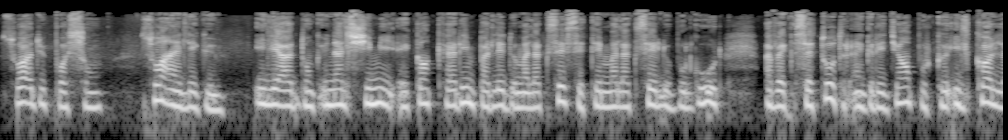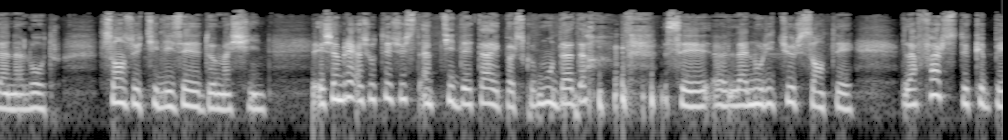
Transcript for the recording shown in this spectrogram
soit à du poisson, soit à un légume. Il y a donc une alchimie. Et quand Karim parlait de malaxer, c'était malaxer le boulgour avec cet autre ingrédient pour qu'ils collent l'un à l'autre, sans utiliser de machine. Et j'aimerais ajouter juste un petit détail parce que mon dada, c'est euh, la nourriture santé. La farce de kebé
